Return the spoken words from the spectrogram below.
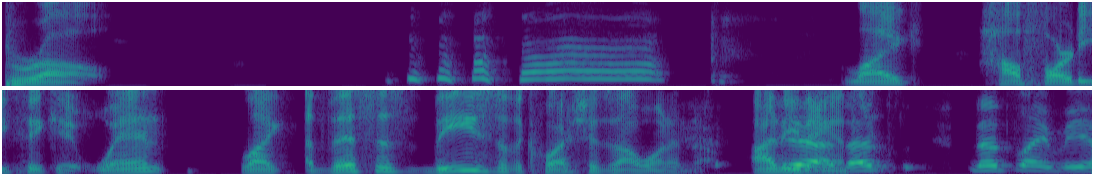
bro, like how far do you think it went like this is these are the questions i want to know i need yeah, answers that's that's like me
